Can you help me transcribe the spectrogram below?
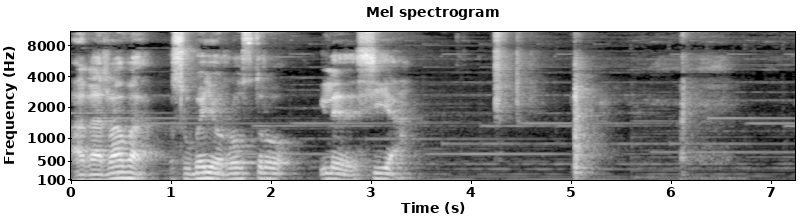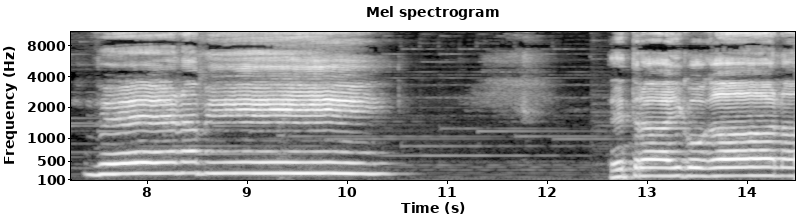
agarraba su bello rostro y le decía, Ven a mí. Te traigo ganas.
